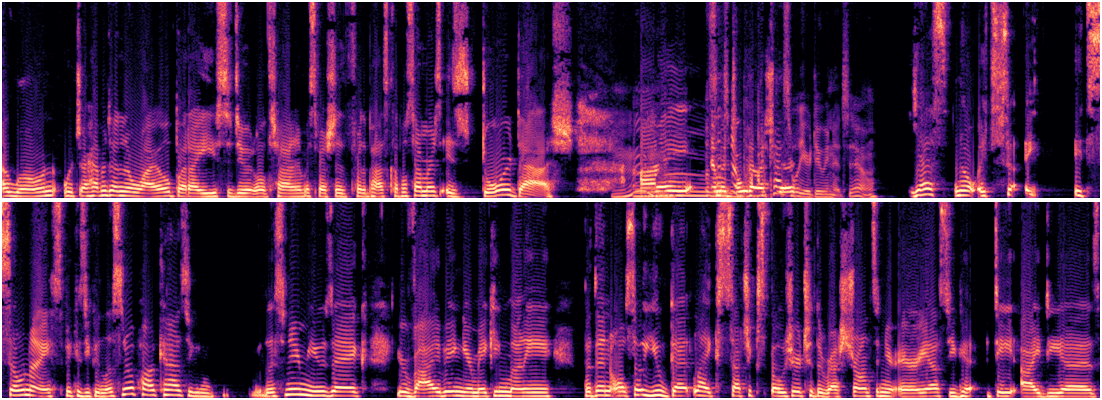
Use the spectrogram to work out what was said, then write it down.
alone, which I haven't done in a while, but I used to do it all the time, especially for the past couple summers, is DoorDash. Mm. I am a Listen to a podcast while you're doing it too. Yes, no, it's so, it's so nice because you can listen to a podcast, you can listen to your music, you're vibing, you're making money, but then also you get like such exposure to the restaurants in your area, so you get date ideas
